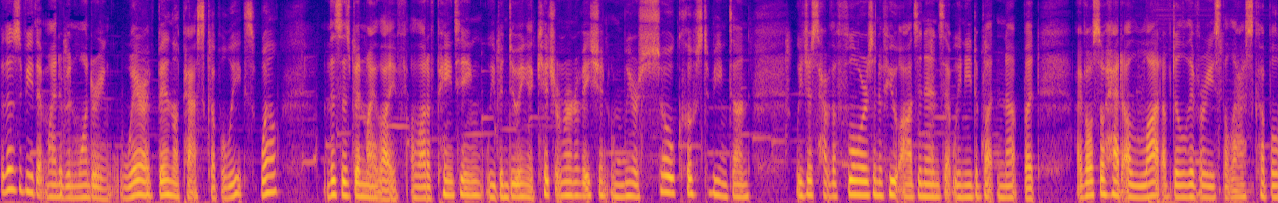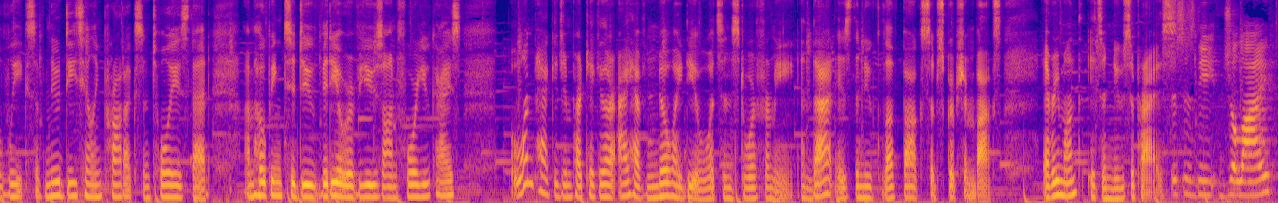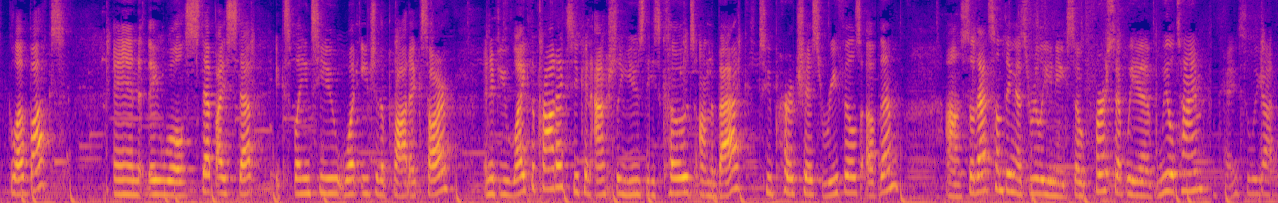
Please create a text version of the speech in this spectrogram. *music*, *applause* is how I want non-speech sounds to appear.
For those of you that might have been wondering where I've been the past couple weeks, well, this has been my life. A lot of painting. We've been doing a kitchen renovation and we are so close to being done. We just have the floors and a few odds and ends that we need to button up, but I've also had a lot of deliveries the last couple of weeks of new detailing products and toys that I'm hoping to do video reviews on for you guys. One package in particular, I have no idea what's in store for me, and that is the new Glove Box subscription box. Every month, it's a new surprise. This is the July glove box, and they will step by step explain to you what each of the products are. And if you like the products, you can actually use these codes on the back to purchase refills of them. Uh, so that's something that's really unique. So first up, we have wheel time. Okay, so we got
